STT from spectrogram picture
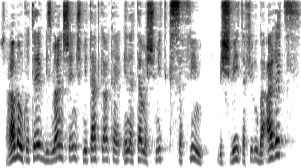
שהרמב"ם כותב בזמן שאין שמיטת קרקע אין אתה משמיט כספים בשביעית אפילו בארץ,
